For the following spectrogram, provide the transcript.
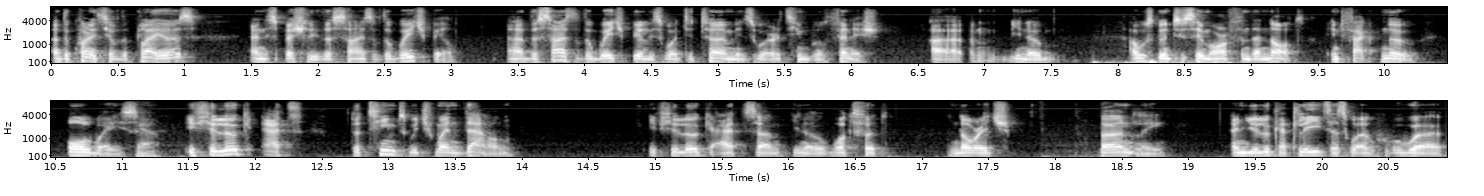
and the quality of the players, and especially the size of the wage bill. Uh, the size of the wage bill is what determines where a team will finish. Um, you know, I was going to say more often than not. In fact, no, always. Yeah. If you look at the teams which went down, if you look at um, you know Watford, Norwich, Burnley, and you look at Leeds as well, who were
